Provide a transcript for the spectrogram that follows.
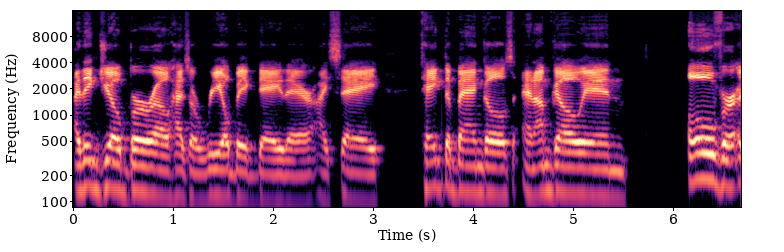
I think Joe Burrow has a real big day there. I say take the Bengals, and I'm going over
